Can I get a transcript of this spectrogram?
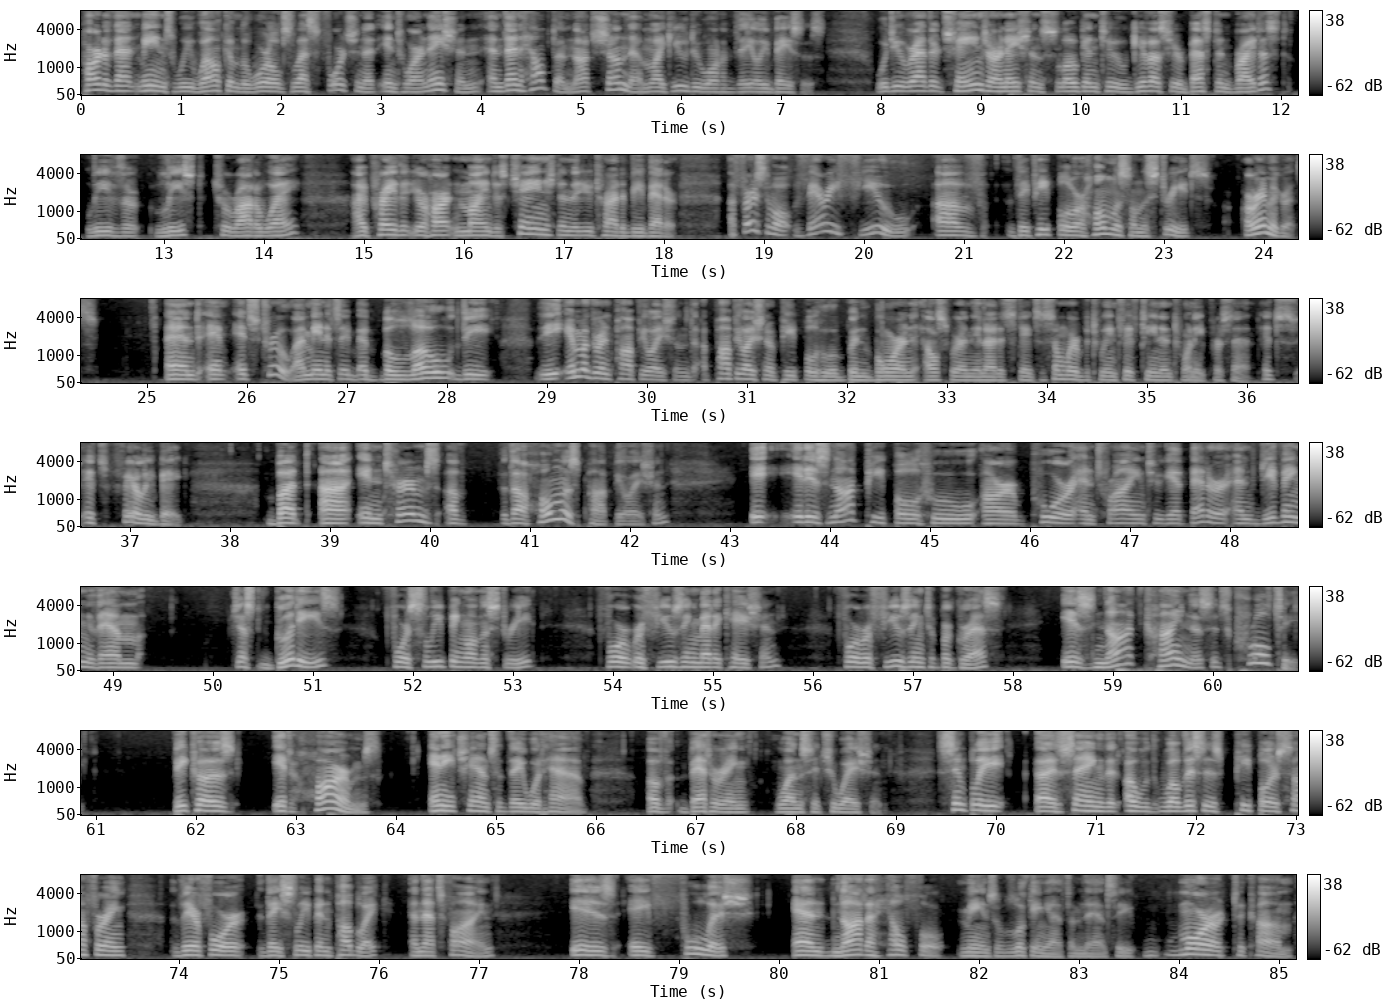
Part of that means we welcome the world's less fortunate into our nation and then help them, not shun them like you do on a daily basis. Would you rather change our nation's slogan to give us your best and brightest, leave the least to rot away? I pray that your heart and mind is changed and that you try to be better. Uh, first of all, very few of the people who are homeless on the streets are immigrants. And, and it's true. I mean, it's a, a below the the immigrant population, a population of people who have been born elsewhere in the United States, is somewhere between 15 and 20 percent. It's it's fairly big, but uh, in terms of the homeless population, it, it is not people who are poor and trying to get better and giving them just goodies for sleeping on the street, for refusing medication, for refusing to progress is not kindness, it's cruelty because it harms any chance that they would have of bettering one situation. Simply uh, saying that, oh, well, this is people are suffering, therefore they sleep in public, and that's fine, is a foolish and not a helpful means of looking at them, Nancy. More to come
